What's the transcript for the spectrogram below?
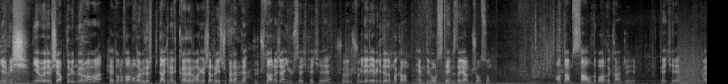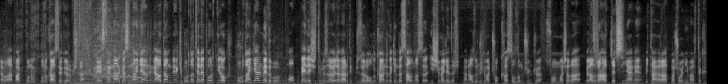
Girmiş. Niye böyle bir şey yaptı bilmiyorum ama hedonu falan olabilir. Bir dahakine dikkat edelim arkadaşlar. Reis şüphelendi. 3 tane can yüksek. Peki. Şöyle bir şu ileriye bir gidelim bakalım. Hem divorce sitemiz de gelmiş olsun. Adam saldı bu arada kancayı. Peki. Merhabalar. Bak bunu bunu kastediyorum işte. Nesnenin arkasından geldim ya adam diyor ki burada teleport yok. Buradan gelmedi bu. Hop beleşitimizi öyle verdik. Güzel oldu. Kancadakinin de salması işime gelir. Yani az önceki maç çok kasıldım çünkü. Son maça da biraz rahat geçsin yani. Bir tane rahat maç oynayayım artık.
